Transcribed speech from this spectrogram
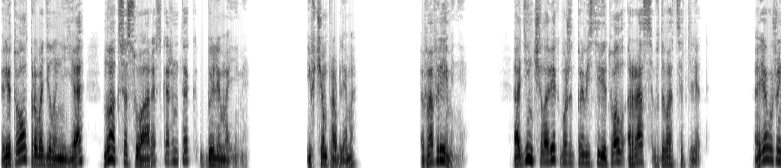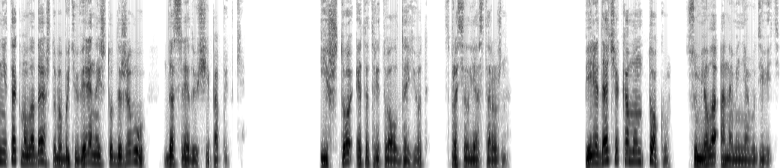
Ритуал проводила не я, но аксессуары, скажем так, были моими. И в чем проблема? Во времени. Один человек может провести ритуал раз в 20 лет. А я уже не так молода, чтобы быть уверенной, что доживу до следующей попытки. «И что этот ритуал дает?» — спросил я осторожно. «Передача Камонтоку», Сумела она меня удивить.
